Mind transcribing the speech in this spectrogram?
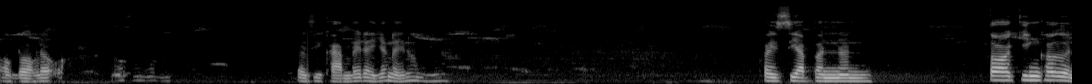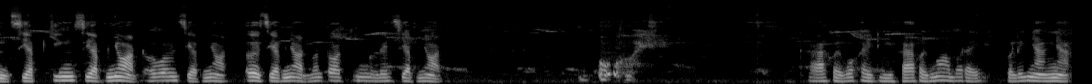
ออกดอกแล้วข่อยสิขามไปได้จังไดเนาะมื้อนี้ข่อยเสียบอันนั้นต่อกิ่งเขาเอิ้นเสียบกิ่งเสียบยอดเออว่ามันเสียบยอดเออเสียบยอดมันต่อกิ่งมันเลยเสียบยอดโอ้ยขาข่อยบ่ค่อยดีขาข่อยงอบ่ได้ข่อยเลยย่างยาก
